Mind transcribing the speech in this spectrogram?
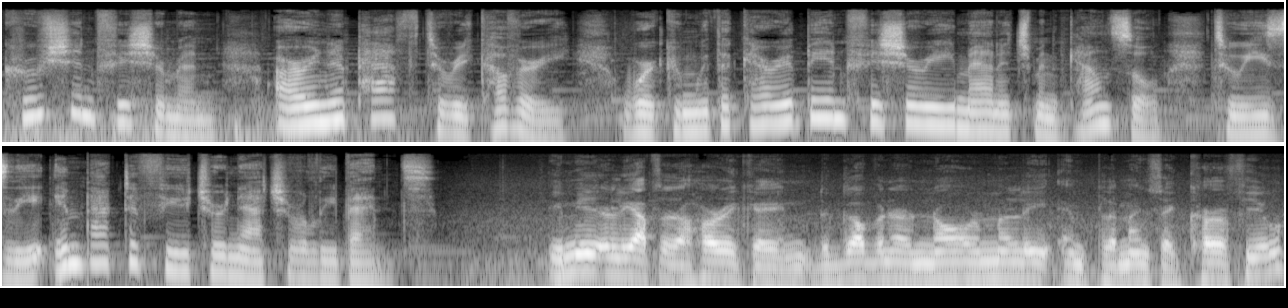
Crucian fishermen are in a path to recovery, working with the Caribbean Fishery Management Council to ease the impact of future natural events. Immediately after the hurricane, the governor normally implements a curfew,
